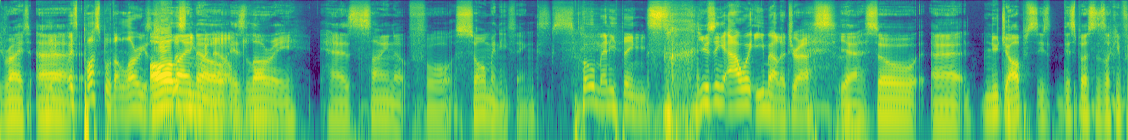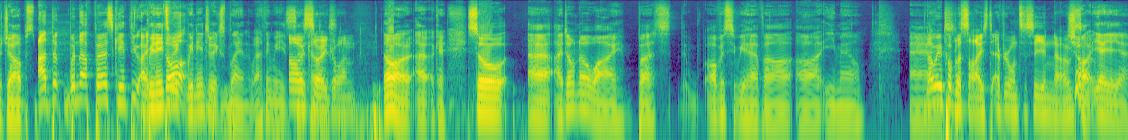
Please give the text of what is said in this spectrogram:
you're right. Yeah, Uh, it's possible that Laurie's all I listening know right now. is Laurie has signed up for so many things. so many things using our email address. Yeah. So uh, new jobs. Is, this person's looking for jobs. At the, when that first came through, I we need thought. to we need to explain. I think we need. To oh, sorry. context. Go on. Oh, uh, okay. So uh, I don't know why, but obviously we have our, our email. And That we publicised everyone to see and know. Sure. so- Yeah, yeah, yeah.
